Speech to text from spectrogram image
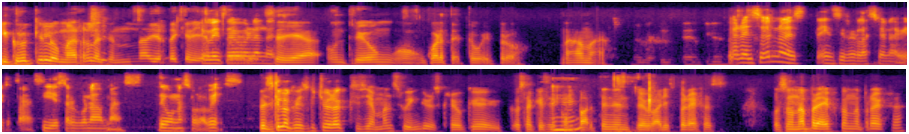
Yo creo que lo más relación abierta que haría sería- un trío o un cuarteto, güey, pero nada más. Pero eso no es en sí relación abierta, sí es algo nada más de una sola vez. Pues es que lo que escuché era que se llaman swingers, creo que, o sea, que se Ujú. comparten entre varias parejas. O sea, una pareja con una pareja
